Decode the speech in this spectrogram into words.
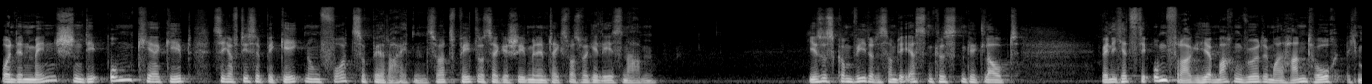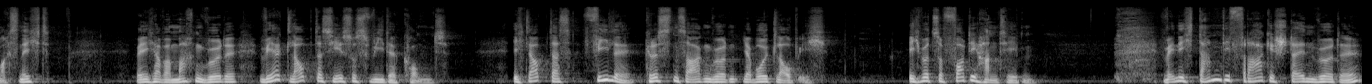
und den Menschen die Umkehr gibt, sich auf diese Begegnung vorzubereiten. So hat Petrus ja geschrieben in dem Text, was wir gelesen haben. Jesus kommt wieder, das haben die ersten Christen geglaubt. Wenn ich jetzt die Umfrage hier machen würde, mal Hand hoch, ich mache es nicht. Wenn ich aber machen würde, wer glaubt, dass Jesus wiederkommt? Ich glaube, dass viele Christen sagen würden, jawohl, glaube ich. Ich würde sofort die Hand heben. Wenn ich dann die Frage stellen würde,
